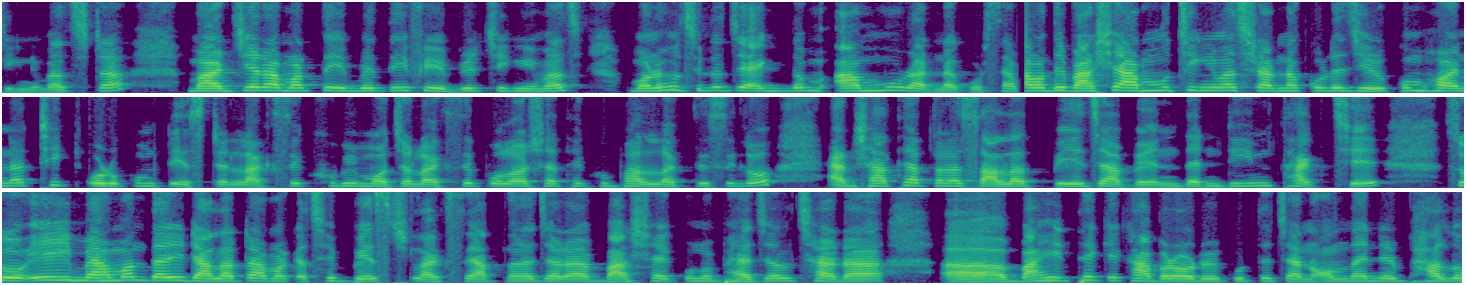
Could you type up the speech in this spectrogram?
চিংড়ি মাছটা। মার্জিয়ার আমার তো এমনিতেই ফেভারিট চিংড়ি মাছ। মনে হচ্ছিল যে একদম আম্মু রান্না করছে। আমাদের বাসায় আম্মু চিংড়ি মাছ রান্না করলে যেরকম হয় না ঠিক ওরকম টেস্টের লাগছে। খুবই মজা লাগছে। পোলাওর সাথে খুব ভালো লাগতেছিল। অ্যান্ড সাথে আপনারা সালাদ পেয়ে যাবেন। দেন ডিম থাকছে। সো এই মেহমানদারি ডালাটা আমার কাছে বেস্ট লাগছে। আপনারা যারা বাসায় কোনো ভেজাল ছাড়া বাহির থেকে খাবার অর্ডার করতে চান, অনলাইনের ভালো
